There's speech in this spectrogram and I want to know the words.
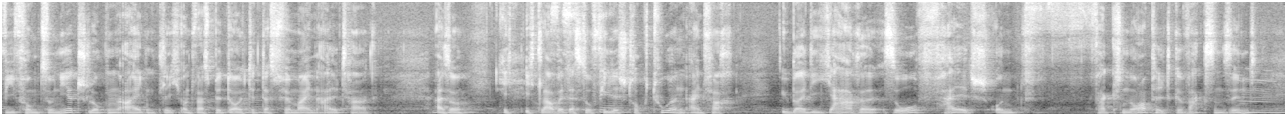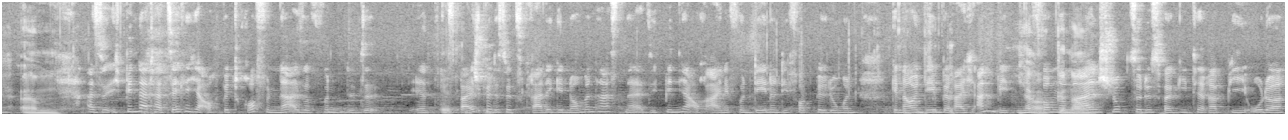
wie funktioniert Schlucken eigentlich und was bedeutet das für meinen Alltag. Also ich, ich glaube, dass so viele Strukturen einfach über die Jahre so falsch und verknorpelt gewachsen sind. Mhm. Ähm, also ich bin da tatsächlich ja auch betroffen. Ne? Also von das Beispiel, das du jetzt gerade genommen hast, ne, also ich bin ja auch eine von denen, die Fortbildungen genau in dem Bereich anbieten, ne, ja, vom genau. normalen Schluck zur Dysphagietherapie oder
